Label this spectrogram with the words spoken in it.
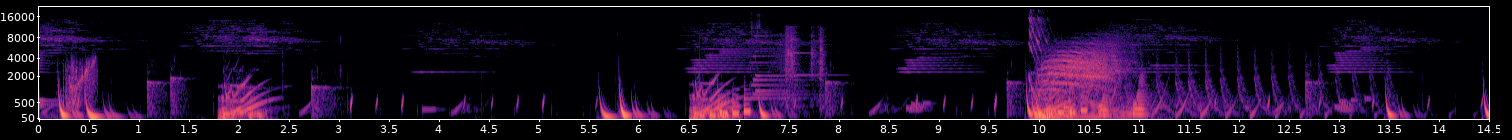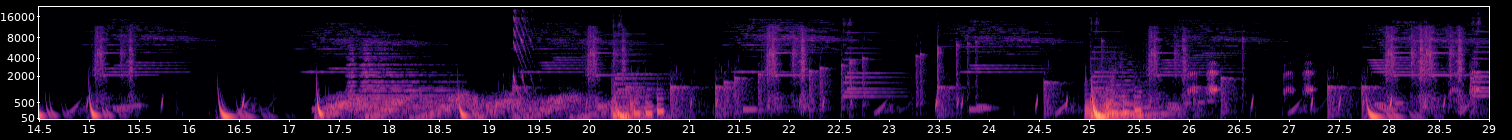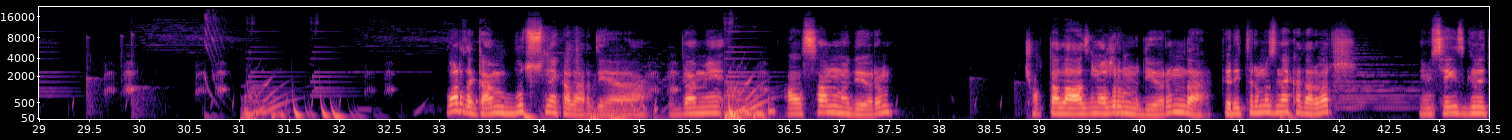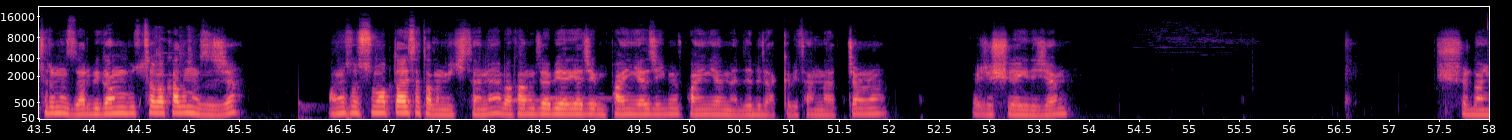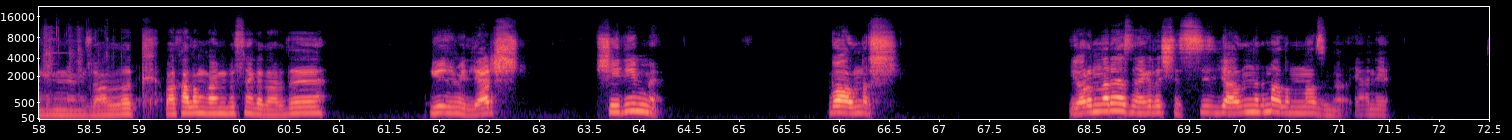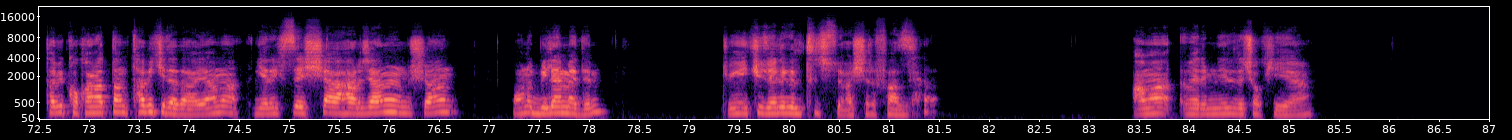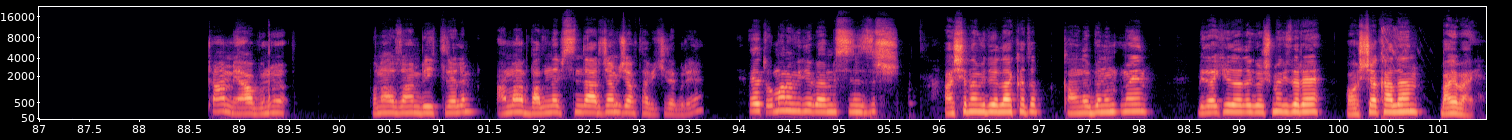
Bu arada Gummy Boots ne kadardı ya? Gummy alsam mı diyorum. Çok da lazım olur mu diyorum da. Glitter'ımız ne kadar var? 28 glitter'ımız var. Bir Gummy Boots'a bakalım hızlıca. Ondan sonra Smop Dice satalım iki tane. Bakalım güzel bir yer gelecek mi? Pine gelecek mi? Pine gelmedi. Bir dakika bir tane daha atacağım ama. Önce şuraya gideceğim. Şuradan günlüğümüzü aldık. Bakalım Boots ne kadardı? 100 milyar. Bir şey diyeyim mi? Bu alınır. Yorumlara yazın arkadaşlar. Sizce alınır mı alınmaz mı? Yani tabii kokonattan tabii ki de daha iyi ama gereksiz eşya harcanır mı şu an? Onu bilemedim. Çünkü 250 glitter istiyor aşırı fazla. Ama verimliliği de çok iyi ya. Tamam ya bunu Buna o zaman biriktirelim. Ama balın hepsini de harcamayacağım tabii ki de buraya. Evet umarım videoyu beğenmişsinizdir. Aşağıdan videoya like atıp kanala abone olmayı unutmayın. Bir dahaki videoda görüşmek üzere. Hoşça kalın. Bay bay.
